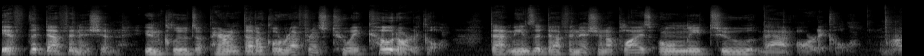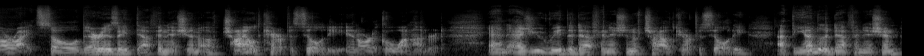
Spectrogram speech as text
If the definition includes a parenthetical reference to a code article, that means the definition applies only to that article. All right, so there is a definition of childcare facility in Article 100. And as you read the definition of childcare facility, at the end of the definition,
